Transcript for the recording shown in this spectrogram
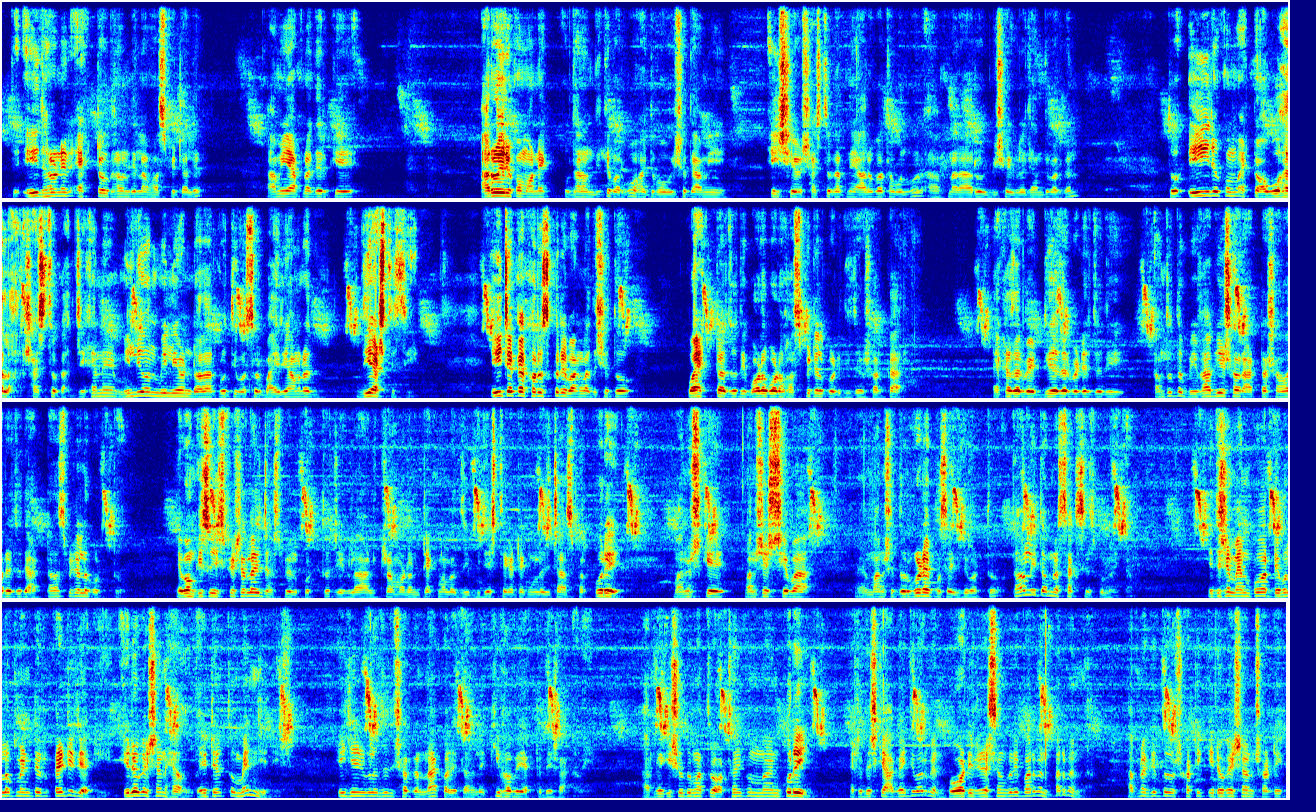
তো এই ধরনের একটা উদাহরণ দিলাম হসপিটালের আমি আপনাদেরকে আরও এরকম অনেক উদাহরণ দিতে পারব। হয়তো ভবিষ্যতে আমি এই স্বাস্থ্যখাত নিয়ে আরও কথা বলব। আপনারা আরও বিষয়গুলো জানতে পারবেন। তো এই রকম একটা অবহেলা, স্বাস্থ্যখাত, যেখানে মিলিয়ন মিলিয়ন ডলার প্রতি বছর বাইরে আমরা দিয়ে আসতেছি। এই টাকা খরচ করে বাংলাদেশে তো কয়েকটা যদি বড় বড় হসপিটাল করে দিত সরকার, এক হাজার বেড দুই হাজার বেডের যদি অন্তত বিভাগীয় শহর, আটটা শহরে যদি আটটা হসপিটালও করতো এবং কিছু স্পেশালাইজড হসপিটাল করতো, যেগুলো আলট্রা মডার্ন টেকনোলজি বিদেশ থেকে টেকনোলজি ট্রান্সফার করে মানুষকে, মানুষের সেবা মানুষের দোরগোড়ায় পৌঁছে দিতে পারতো, তাহলেই তো আমরা সাকসেসফুল হইতাম। এদেশে ম্যান পাওয়ার ডেভেলপমেন্টের ক্রাইটেরিয়া কি? এডুকেশন হেলথ এটা তো মেন জিনিস। এই জিনিসগুলো যদি সরকার না করে, তাহলে কীভাবে একটা দেশ আগাবে? আপনি কি শুধুমাত্র অর্থনৈতিক উন্নয়ন করেই একটা দেশকে আগাইতে পারবেন? পোভার্টি রিডাকশন করে পারবেন? পারবেন না। আপনাকে তো সঠিক এডুকেশন সঠিক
